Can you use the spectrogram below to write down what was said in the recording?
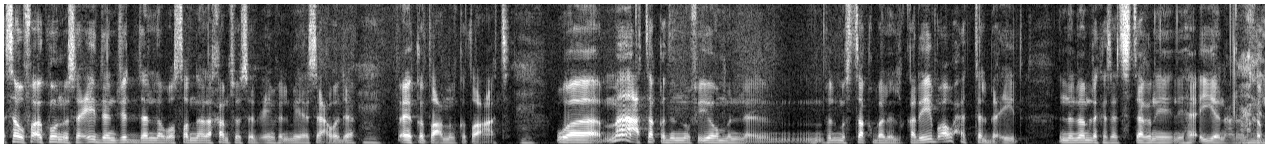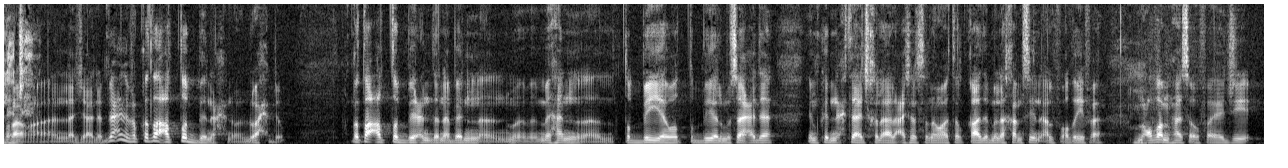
سوف أكون سعيدا جدا لو وصلنا ل 75% سعودة في أي قطاع من القطاعات. وما أعتقد أنه في يوم من في المستقبل القريب أو حتى البعيد أن المملكة ستستغني نهائيا عن الخبرة الأجانب. يعني في القطاع الطبي نحن لوحده. القطاع الطبي عندنا بين المهن الطبية والطبية المساعدة يمكن نحتاج خلال العشر سنوات القادمة إلى خمسين ألف وظيفة. معظمها سوف يجيء. آه،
